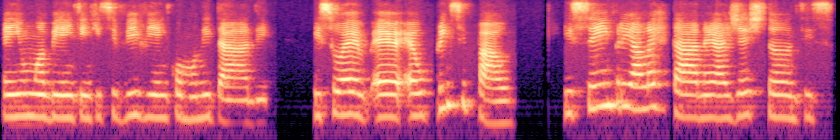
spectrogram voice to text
em um ambiente em que se vive em comunidade, isso é, é, é o principal. E sempre alertar né, as gestantes.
